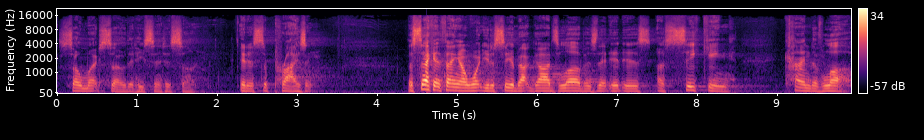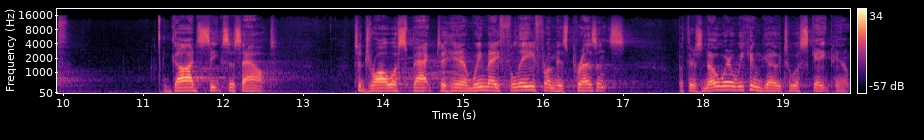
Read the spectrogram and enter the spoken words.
So much so that he sent his son. It is surprising The second thing I want you to see about God's love is that it is a seeking kind of love. God seeks us out to draw us back to Him. We may flee from His presence, but there's nowhere we can go to escape Him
